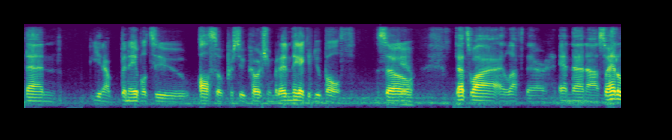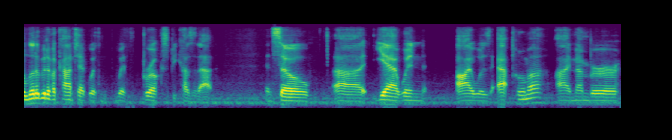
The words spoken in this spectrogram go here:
then, you know, been able to also pursue coaching, but I didn't think I could do both. So Yeah. that's why I left there. And then, uh, so I had a little bit of a contact with, with Brooks because of that. And so, uh, yeah, when I was at Puma, I remember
